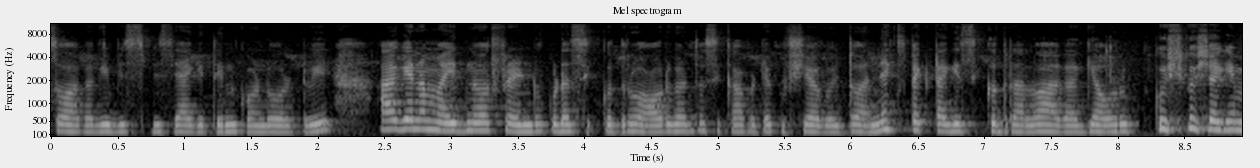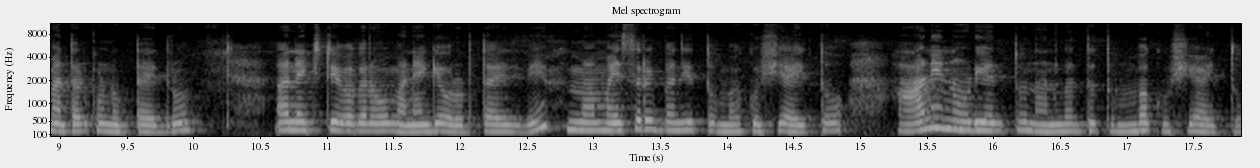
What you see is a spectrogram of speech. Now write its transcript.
ಸೊ ಹಾಗಾಗಿ ಬಿಸಿ ಬಿಸಿಯಾಗಿ ತಿನ್ಕೊಂಡು ಹೊರಟ್ವಿ. ಹಾಗೆ ನಮ್ಮ ಐದನವ್ರ ಫ್ರೆಂಡು ಕೂಡ ಸಿಕ್ಕಿದ್ರು. ಅವ್ರಿಗಂತೂ ಸಿಕ್ಕಾಪಟ್ಟೆ ಖುಷಿಯಾಗೋಯಿತು. ಅನ್ಎಕ್ಸ್ಪೆಕ್ಟಾಗಿ ಸಿಕ್ಕಿದ್ರಲ್ವ? ಹಾಗಾಗಿ ಅವರು ಖುಷಿ ಖುಷಿಯಾಗಿ ಮಾತಾಡ್ಕೊಂಡು ಹೋಗ್ತಾಯಿದ್ರು ನೆಕ್ಸ್ಟ್ ಇವಾಗ ನಾವು ಮನೆಗೆ ಹೊರಡ್ತಾ ಇದ್ವಿ. ಮೈಸೂರಿಗೆ ಬಂದಿದ್ದು ತುಂಬ ಖುಷಿ ಆಯಿತು. ಆನೆ ನೋಡಿ ಅಂತೂ ನನಗಂತೂ ತುಂಬ ಖುಷಿ ಆಯಿತು.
